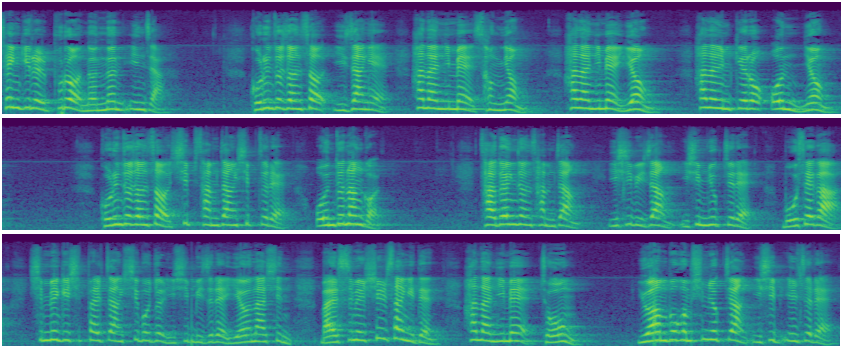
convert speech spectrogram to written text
생기를 불어 넣는 인자. 고린도전서 2장에 하나님의 성령 하나님의 영 하나님께로 온 영. 고린도전서 13장 10절에 온전한 것. 사도행전 3장 22장 26절에 모세가 신명기 18장 15절 22절에 예언하신 말씀의 실상이 된 하나님의 종. 요한복음 16장 21절에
